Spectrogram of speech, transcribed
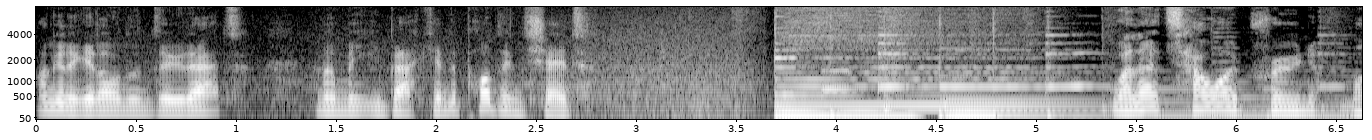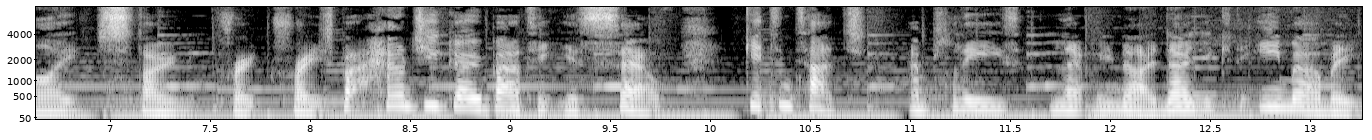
I'm going to get on and do that and I'll meet you back in the podding shed. Well, that's how I prune my stone fruit trees. But how do you go about it yourself? Get in touch and please let me know. Now, you can email me,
